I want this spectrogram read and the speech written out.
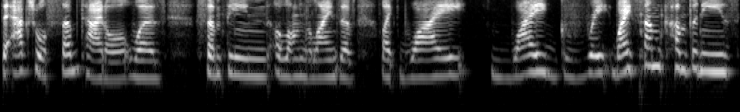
the actual subtitle was something along the lines of like why why great why some companies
